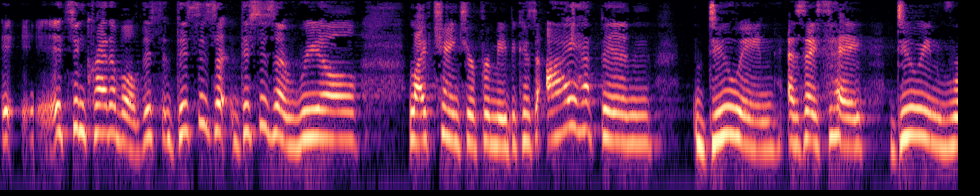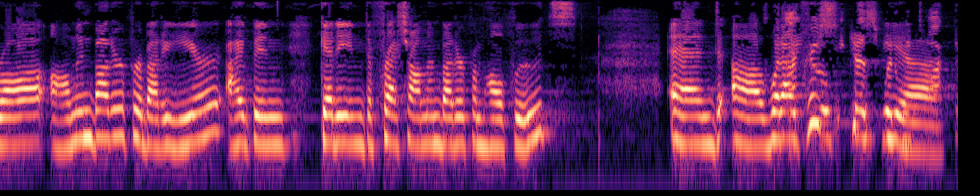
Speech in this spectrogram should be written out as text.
it, it's incredible. This this is a this is a real life changer for me because I have been doing, as I say, doing raw almond butter for about a year. I've been getting the fresh almond butter from Whole Foods. And uh, what I I appreciate because when yeah. we talked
